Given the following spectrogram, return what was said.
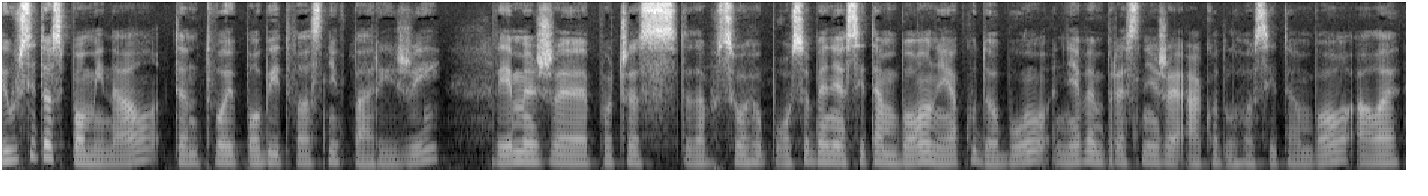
Ty už si to spomínal, ten tvoj pobyt vlastne v Paríži. Vieme, že počas teda svojho pôsobenia si tam bol nejakú dobu. Neviem presne, že ako dlho si tam bol, ale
